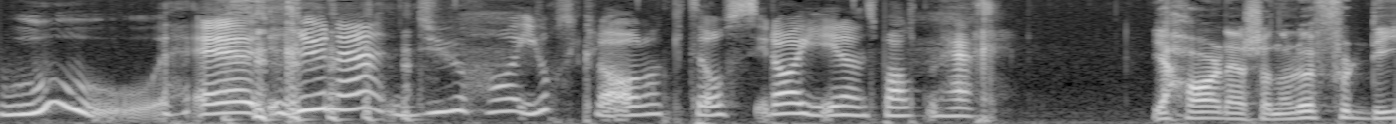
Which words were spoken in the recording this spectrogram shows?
uh. Rune, du har gjort klar nok til oss i dag i den spalten her. Jeg har det, skjønner du, fordi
